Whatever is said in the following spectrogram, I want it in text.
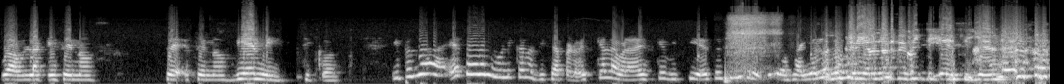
wow, la que se nos, se, se nos viene, chicos. Y pues nada, esa era mi única noticia, pero es que la verdad es que BTS es increíble. O sea, yo lo no quería hablar de BTS y ya.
